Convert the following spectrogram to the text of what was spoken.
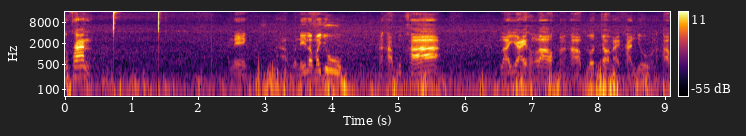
ทุกท่านนั่นเองนะครับวันนี้เรามาอยู่นะครับ ลูกค้ารายใหญ่ของเรานะครับรถจอดหลายคันอยู่นะครับ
